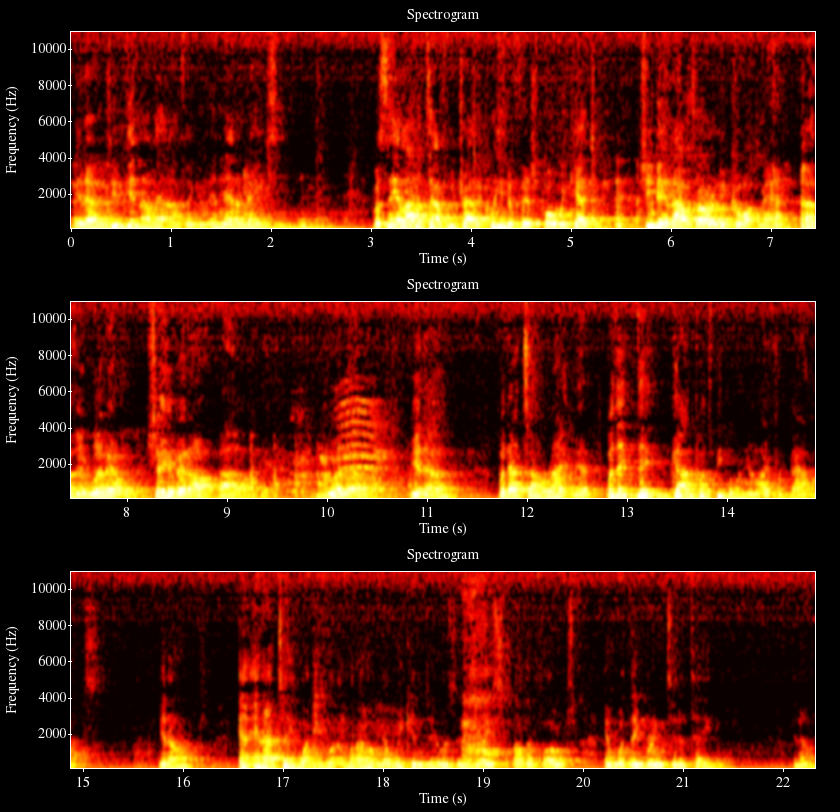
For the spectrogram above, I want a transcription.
You know, she was getting all that. I'm thinking, isn't that amazing? But see, a lot of times we try to clean the fish before we catch him. She didn't. I was already caught, man. I said, whatever, shave it off. I don't care. Whatever, you know? But that's all right, man. But they, they, God puts people in your life for balance, you know? And, and I tell you what, what, what I hope that we can do is embrace other folks and what they bring to the table, you know?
